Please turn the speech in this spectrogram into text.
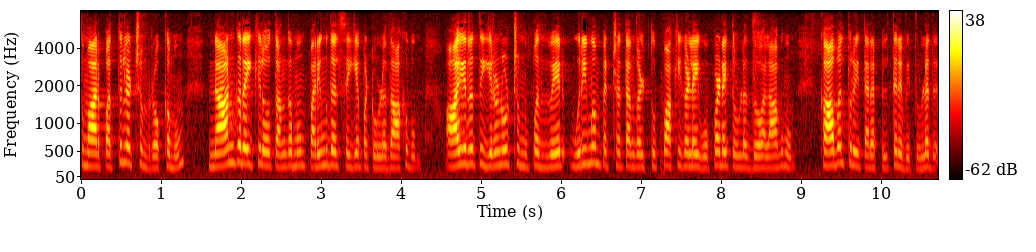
சுமார் பத்து லட்சம் ரொக்கமும் நான்கரை கிலோ தங்கமும் பறிமுதல் செய்யப்பட்டுள்ளதாகவும் ஆயிரத்து இருநூற்று முப்பது பேர் உரிமம் பெற்ற தங்கள் துப்பாக்கிகளை ஒப்படைத்துள்ளதாகவும் காவல்துறை தரப்பில் தெரிவித்துள்ளது.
